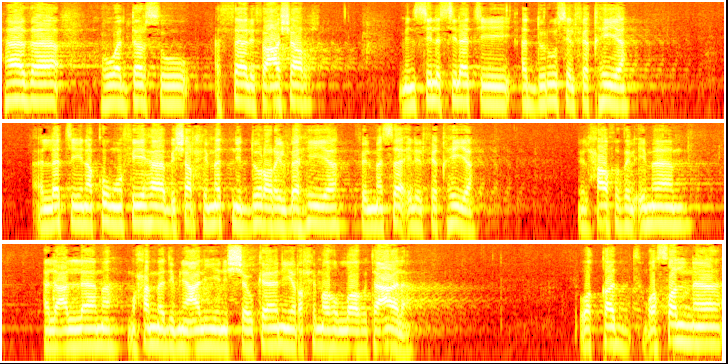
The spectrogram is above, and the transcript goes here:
هذا هو الدرس الثالث عشر من سلسلة الدروس الفقهية التي نقوم فيها بشرح متن الدرر البهية في المسائل الفقهية للحافظ الإمام العلامة محمد بن علي الشوكاني رحمه الله تعالى. وقد وصلنا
